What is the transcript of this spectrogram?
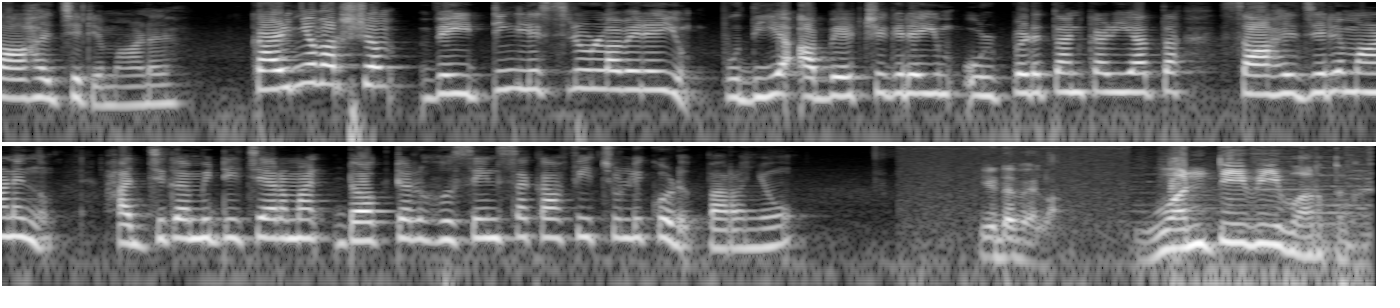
സാഹചര്യമാണ്. കഴിഞ്ഞ വർഷം വെയിറ്റിംഗ് ലിസ്റ്റിലുള്ളവരെയും പുതിയ അപേക്ഷകരെയും ഉൾപ്പെടുത്താൻ കഴിയാത്ത സാഹചര്യമാണെന്നും ഹജ്ജ് committee chairman doctor Hussain Sakkafi Chullikode പറഞ്ഞു. ഇടവേള. വൺ ടി വി വാർത്തകൾ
